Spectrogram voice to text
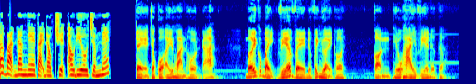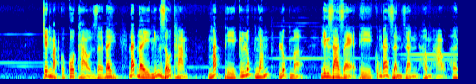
Các bạn đang nghe tại đọc audio net Để cho cô ấy hoàn hồn đã. Mới có 7 vía về được với người thôi, còn thiếu hai vía nữa cơ. Trên mặt của cô Thảo giờ đây đã đầy những dấu thảm, mắt thì cứ lúc nhắm, lúc mở, nhưng da rẻ thì cũng đã dần dần hồng hào hơn.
